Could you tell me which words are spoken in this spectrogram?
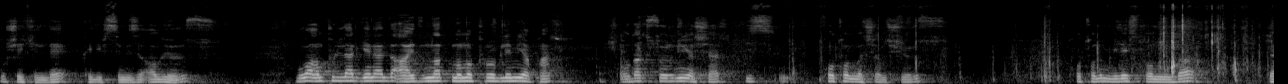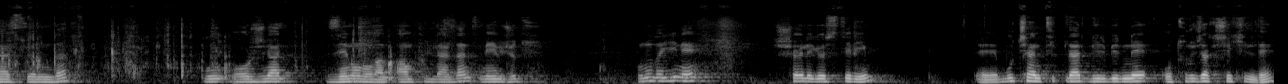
Bu şekilde klipsimizi alıyoruz. Bu ampuller genelde aydınlatmama problemi yapar. Odak sorunu yaşar. Biz fotonla çalışıyoruz. Fotonun Mileston'unda versiyonunda bu orijinal xenon olan ampullerden mevcut. Bunu da yine şöyle göstereyim. Ee, bu çentikler birbirine oturacak şekilde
